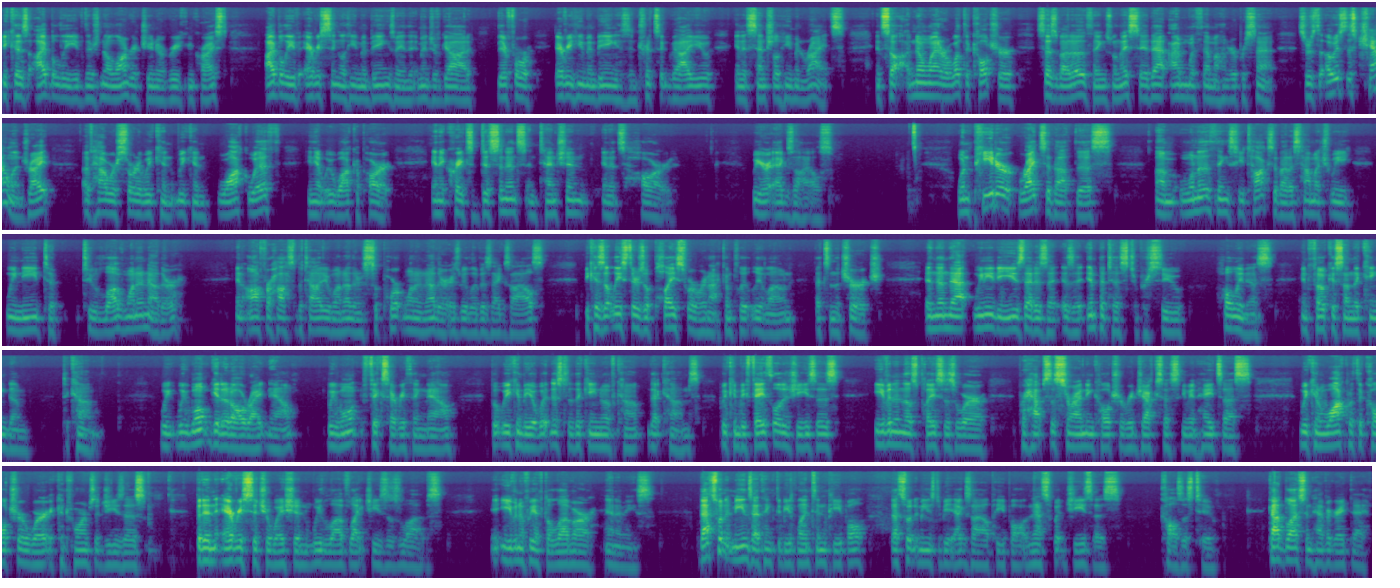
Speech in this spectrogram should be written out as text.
because I believe there's no longer Jew or Greek in Christ. I believe every single human being is made in the image of God. Therefore, every human being has intrinsic value and essential human rights. And so, no matter what the culture says about other things, when they say that, I'm with them 100%. So there's always this challenge, right, of how we're sort of we can we can walk with and yet we walk apart, and it creates dissonance and tension, and it's hard we are exiles. When Peter writes about this, um, one of the things he talks about is how much we we need to to love one another and offer hospitality to one another and support one another as we live as exiles, because at least there's a place where we're not completely alone. That's in the church, and then that we need to use that as a as an impetus to pursue holiness and focus on the kingdom to come. We we won't get it all right now we won't fix everything now, but we can be a witness to the kingdom of that comes. We can be faithful to Jesus, even in those places where perhaps the surrounding culture rejects us, even hates us. We can walk with the culture where it conforms to Jesus. But in every situation, we love like Jesus loves, even if we have to love our enemies. That's what it means, I think, to be Lenten people. That's what it means to be exile people. And that's what Jesus calls us to. God bless and have a great day.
